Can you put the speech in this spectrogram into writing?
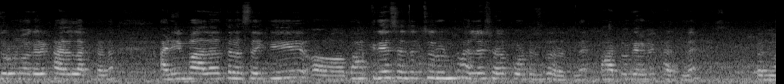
चुरून वगैरे खायला लागतं ना. आणि मला तर असं आहे की भाकरी असेल तर चुरून खाल्ल्याशिवाय पोटच भरत नाही. भात वगैरे मी खात नाही. पण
